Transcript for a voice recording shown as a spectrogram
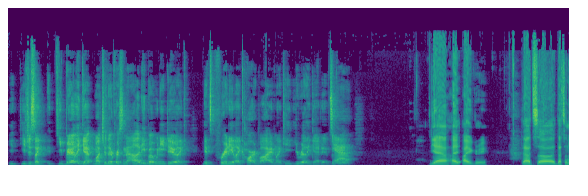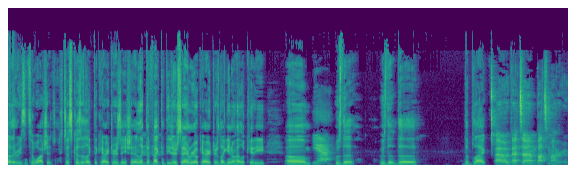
you, you just like you barely get much of their personality but when you do like it's pretty like hard line like you, you really get it it's yeah. Yeah, I, I agree. That's uh that's another reason to watch it just because of like the characterization and like the Mhm. fact that these are Sanrio characters like you know Hello Kitty, um Yeah. who's the who's the the the black oh that's um Badtz-Maru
